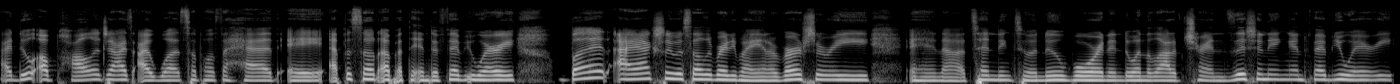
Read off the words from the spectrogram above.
I do apologize. I was supposed to have a episode up at the end of February, but I actually was celebrating my anniversary and uh, to a newborn and doing a lot of transitioning in February.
